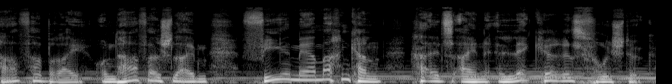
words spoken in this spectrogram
Haferbrei und Haferschleiben viel mehr machen kann als ein leckeres Frühstück.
